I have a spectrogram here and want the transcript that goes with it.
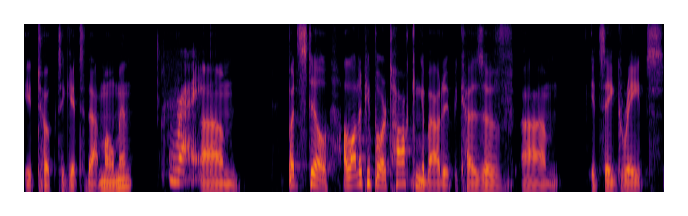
it took to get to that moment. right. Um, but still, a lot of people are talking about it because of um, it's a great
